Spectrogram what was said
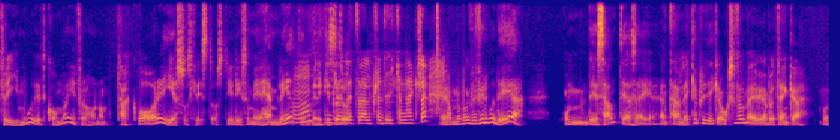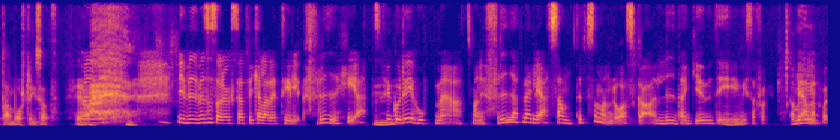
frimodigt komma inför honom tack vare Jesus Kristus. Det är liksom hemligheten mm, med det. Du är lite väl predikande här kanske? Ja, men varför fyller på det? Om det är sant det jag säger. En tandläkare predikar också för mig och jag börjar tänka på tandborstning. Så att Ja. I Bibeln så står det också att vi kallar det till frihet. Mm. Hur går det ihop med att man är fri att välja samtidigt som man då ska lyda Gud i mm. vissa frågor? Ja, men, det,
